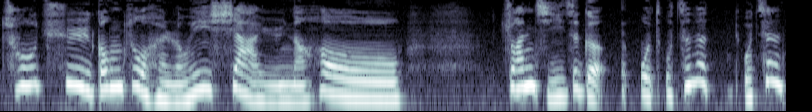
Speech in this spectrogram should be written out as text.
出去工作很容易下雨，然后专辑这个，我我真的。我真的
